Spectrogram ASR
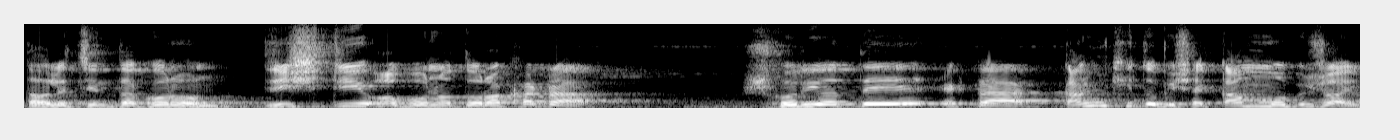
তাহলে চিন্তা করুন, দৃষ্টি অবনত রাখাটা শরীয়তে একটা কাঙ্ক্ষিত বিষয়, কাম্য বিষয়।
